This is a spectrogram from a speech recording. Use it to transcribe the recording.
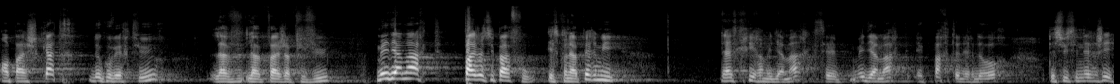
en page 4 de couverture, la, la page la plus vue, MediaMarkt, pas je ne suis pas fou. Et ce qu'on a permis d'inscrire à MediaMarkt, c'est MediaMarkt est partenaire d'or de Suisse Énergie.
